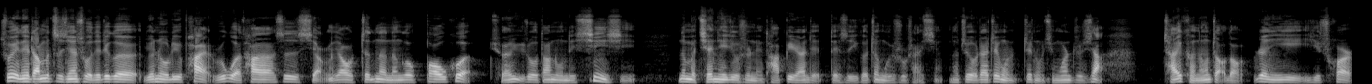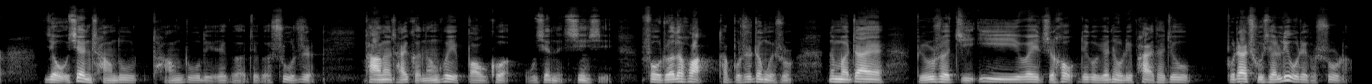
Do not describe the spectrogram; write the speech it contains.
所以呢，咱们之前说的这个圆周率派，如果它是想要真的能够包括全宇宙当中的信息，那么前提就是呢，它必然得得是一个正规数才行。那只有在这种这种情况之下，才可能找到任意一串有限长度长度的这个这个数字，它呢才可能会包括无限的信息。否则的话，它不是正规数。那么在比如说几亿位之后，这个圆周率派它就不再出现六这个数了。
